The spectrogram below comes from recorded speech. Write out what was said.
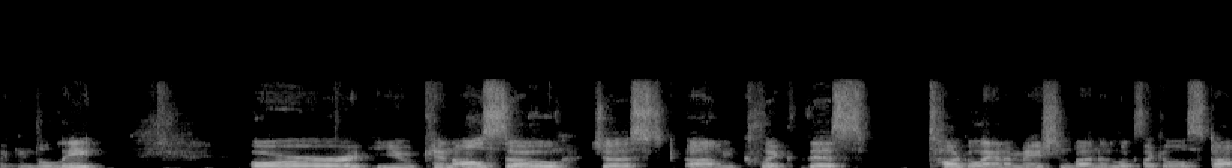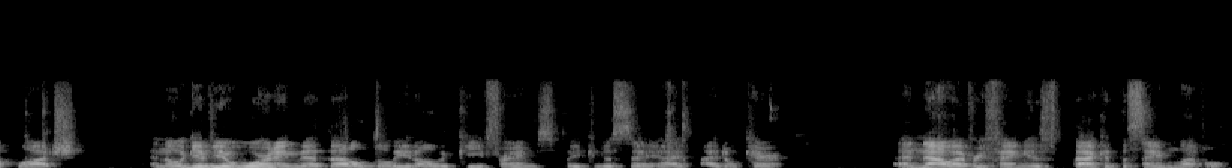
clicking delete, or you can also just um, click this toggle animation button. It looks like a little stopwatch, and it'll give you a warning that that'll delete all the keyframes, but you can just say, I, I don't care. And now everything is back at the same level.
